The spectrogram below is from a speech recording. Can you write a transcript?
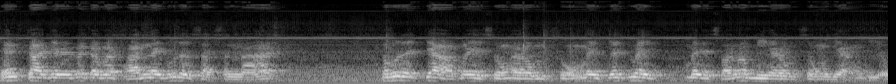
ดังการเจริญพระกรรมฐานในพุทธศาสนา พระพุทธเจ้าไม่ทรงอารมณ์ทรงไม่ไม่ไม่ไม่ได้สอนว่ามีอารมณ์ทรงอย่างเดียว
